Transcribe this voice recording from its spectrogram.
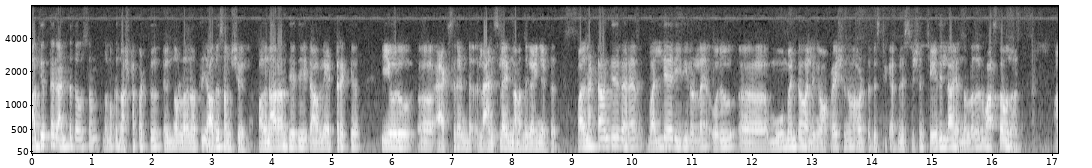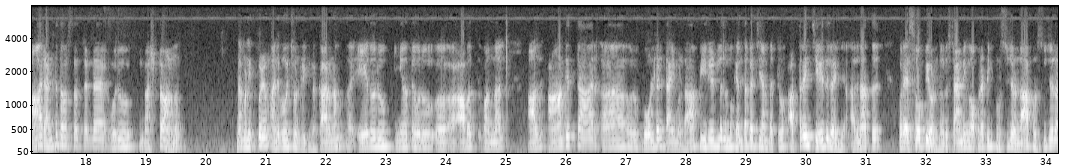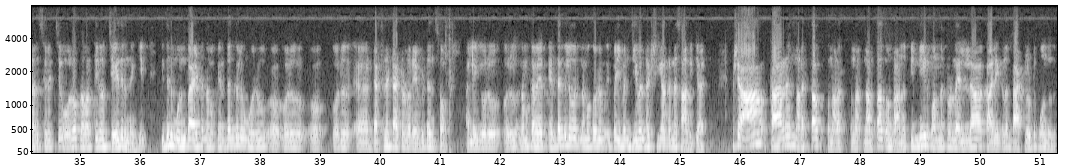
ആദ്യത്തെ രണ്ട് ദിവസം നമുക്ക് നഷ്ടപ്പെട്ടു എന്നുള്ളതിനകത്ത് യാതൊരു സംശയമില്ല പതിനാറാം തീയതി രാവിലെ എട്ടരയ്ക്ക് ഈ ഒരു ആക്സിഡന്റ് ലാൻഡ് സ്ലൈഡ് നടന്നു കഴിഞ്ഞിട്ട് പതിനെട്ടാം തീയതി വരെ വലിയ രീതിയിലുള്ള ഒരു മൂവ്മെന്റോ അല്ലെങ്കിൽ ഓപ്പറേഷനോ അവിടുത്തെ ഡിസ്ട്രിക്ട് അഡ്മിനിസ്ട്രേഷൻ ചെയ്തില്ല എന്നുള്ളത് ഒരു വാസ്തവമാണ്. ആ രണ്ട് ദിവസത്തിന്റെ ഒരു നഷ്ടമാണ് നമ്മൾ ഇപ്പോഴും അനുഭവിച്ചുകൊണ്ടിരിക്കുന്നത് കാരണം ഏതൊരു ഇങ്ങനത്തെ ഒരു ആപത്ത് വന്നാൽ ആദ്യത്തെ ആ ഒരു ഗോൾഡൻ ടൈം ഉണ്ട്. ആ പീരീഡിൽ നമുക്ക് എന്തൊക്കെ ചെയ്യാൻ പറ്റുമോ അത്രയും ചെയ്തു കഴിഞ്ഞാൽ അതിനകത്ത് ഒരു എസ് ഒ പി ഉണ്ട് ഒരു സ്റ്റാൻഡിംഗ് ഓപ്പറേറ്റിംഗ് പ്രൊസീജിയർ ഉണ്ട്. ആ പ്രൊസീജിയർ അനുസരിച്ച് ഓരോ പ്രവർത്തികൾ ചെയ്തിരുന്നെങ്കിൽ ഇതിന് മുൻപായിട്ട് നമുക്ക് എന്തെങ്കിലും ഒരു ഒരു ഒരു ഡെഫിനറ്റ് ആയിട്ടുള്ള ഒരു എവിഡൻസോ അല്ലെങ്കിൽ ഒരു ഒരു നമുക്ക് എന്തെങ്കിലും ഒരു നമുക്കൊരു ഇപ്പൊ ഈവൻ ജീവൻ രക്ഷിക്കാൻ തന്നെ സാധിക്കാമായിരുന്നു പക്ഷെ ആ കാരണം നടത്താ നടത്താത്തോണ്ടാണ് പിന്നീട് വന്നിട്ടുള്ള എല്ലാ കാര്യങ്ങളും ബാക്കിലോട്ട് പോകുന്നത്.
